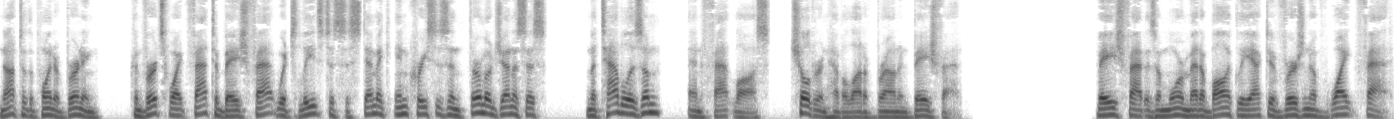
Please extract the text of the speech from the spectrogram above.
not to the point of burning, converts white fat to beige fat, which leads to systemic increases in thermogenesis, metabolism, and fat loss. Children have a lot of brown and beige fat. Beige fat is a more metabolically active version of white fat.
